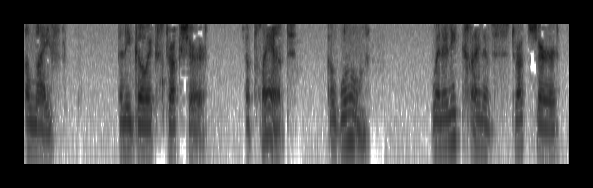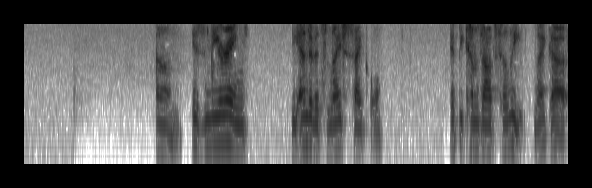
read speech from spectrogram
a life, an egoic structure, a plant, a womb, when any kind of structure um, is nearing the end of its life cycle, it becomes obsolete. Like a,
